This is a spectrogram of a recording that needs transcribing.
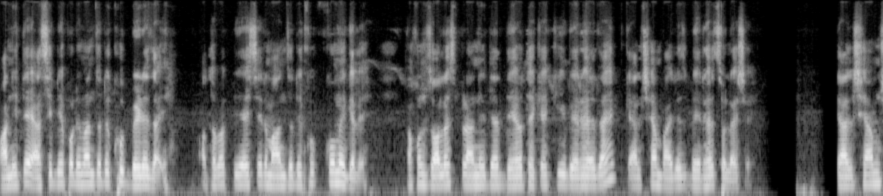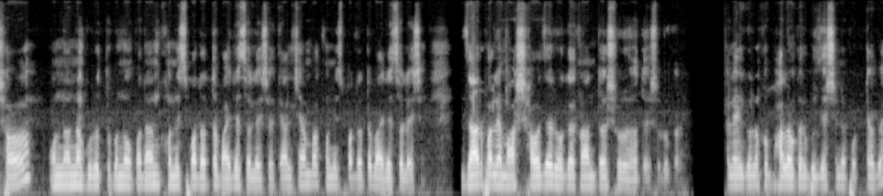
পানিতে অ্যাসিডের পরিমাণ যদি খুব বেড়ে যায় অথবা পিএইচ এর মান যদি খুব কমে গেলে, তখন জলজ প্রাণীদের দেহ থেকে কি বের হয়ে যায়? ক্যালসিয়াম বাইরে বের হয়ে চলে আসে। ক্যালসিয়াম সহ অন্যান্য গুরুত্বপূর্ণ উপাদান খনিজ পদার্থ বাইরে চলে আসে ক্যালসিয়াম বা খনিজ পদার্থ বাইরে চলে আসে যার ফলে মাছ সহজে রোগাক্রান্ত শুরু হতে শুরু করে। তাহলে এইগুলো খুব ভালো করে বুঝে শুনে পড়তে হবে।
